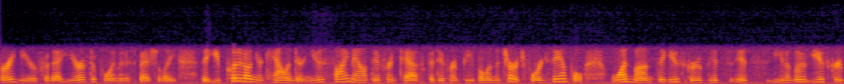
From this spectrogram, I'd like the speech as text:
for a year, for that year of deployment especially, that you put it on your calendar and you assign out different tasks to different people in the church. For example, one month the youth group, it's it's you know youth group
